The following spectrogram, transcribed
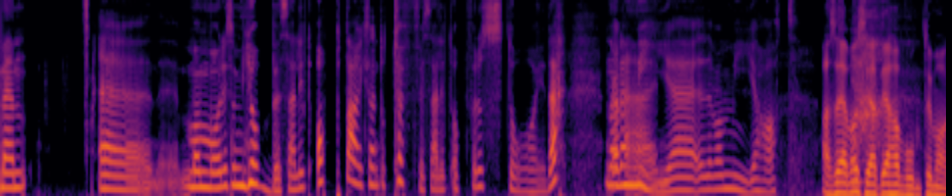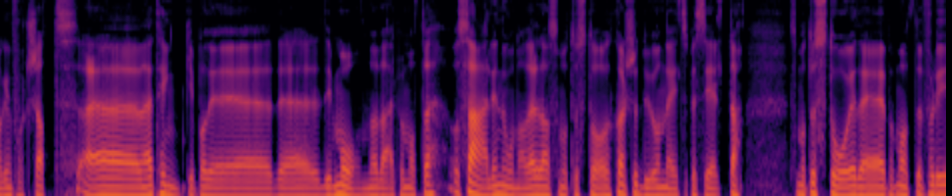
Men eh, man må liksom jobbe seg litt opp, da, ikke sant, og tøffe seg litt opp for å stå i det. Det var det mye, det var mye hat. Altså Jeg må si at jeg har vondt i magen fortsatt. Uh, jeg tenker på de, de, de månedene der, på en måte. Og særlig noen av dere da som måtte stå, kanskje du og Nate spesielt, da. Som måtte stå i det, på en måte. Fordi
